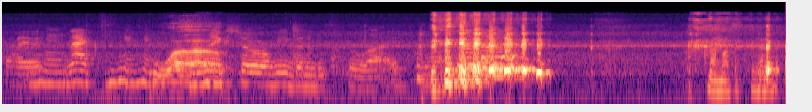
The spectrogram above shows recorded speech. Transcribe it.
try mm-hmm. next. Wow. Make sure we're gonna be still alive. Namaste.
